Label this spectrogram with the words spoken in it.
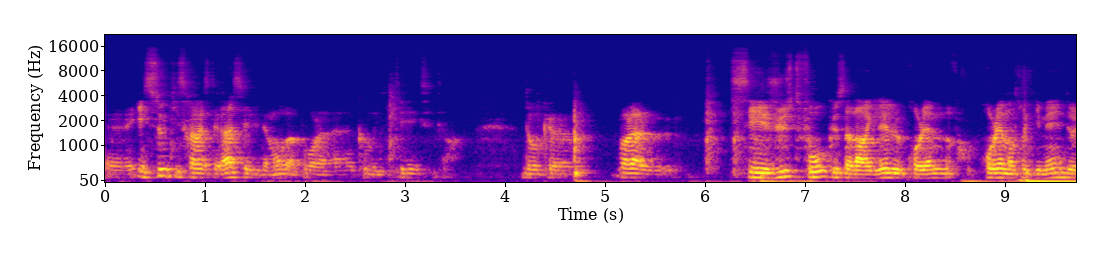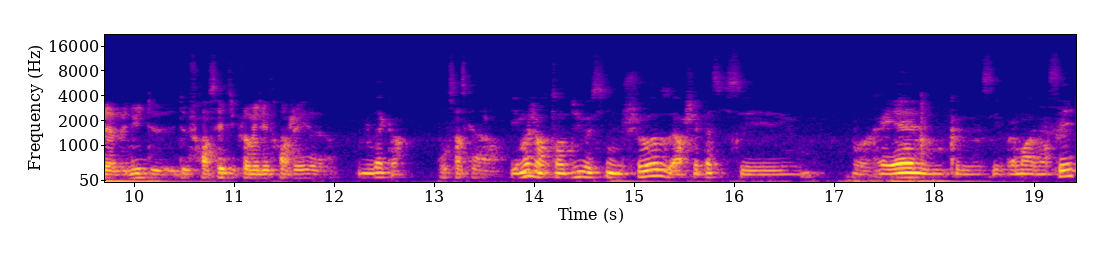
Euh, et ceux qui seraient restés là, c'est évidemment bah, pour la commodité, etc. Donc euh, voilà, le- c'est juste faux que ça va régler le problème, problème entre guillemets, de la venue de, de Français diplômés de l'étranger euh, D'accord. pour s'inscrire à. Et moi j'ai entendu aussi une chose, alors je sais pas si c'est réel ou que c'est vraiment avancé,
